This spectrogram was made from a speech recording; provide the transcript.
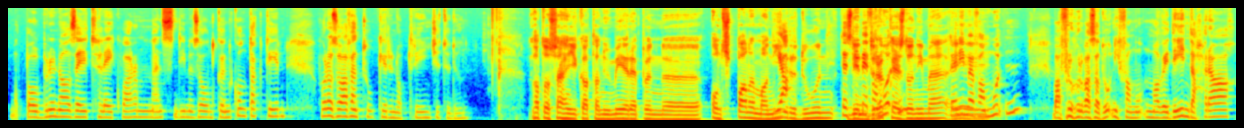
met Paul Bruna, zij het gelijk warm mensen die me zouden kunnen contacteren, voor zo af en toe een keer een optredentje te doen. Laat ons zeggen, je kan dat nu meer op een eh, ontspannen manier Ja. doen. Het van druk moeten. is er niet meer. Het is niet meer Eh, van moeten. Maar vroeger was dat ook niet van moeten, maar wij deden dat graag.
